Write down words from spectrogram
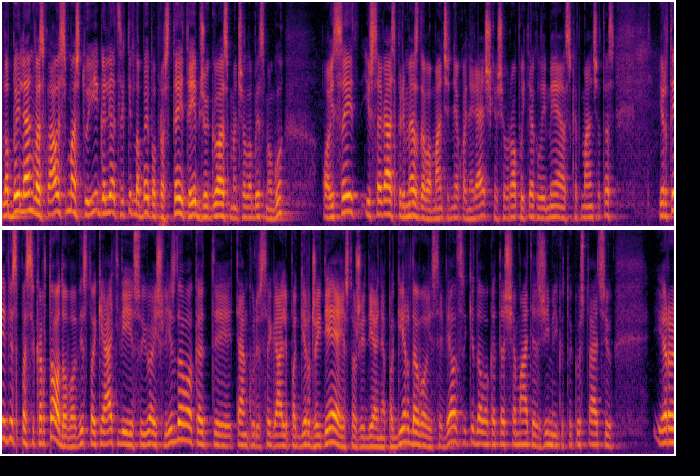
labai lengvas klausimas, tu jį gali atsakyti labai paprastai, taip, džiaugiuosi, man čia labai smagu. O jisai iš savęs primesdavo, man čia nieko nereiškia, aš Europai tiek laimėjęs, kad man čia tas. Ir tai vis pasikartodavo, vis tokie atvejai su juo išlyzdavo, kad ten, kur jisai gali pagirti žaidėją, jis to žaidėjo nepagirdavo, jisai vėl sakydavo, kad aš čia matęs žymiai kitokių situacijų. Ir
